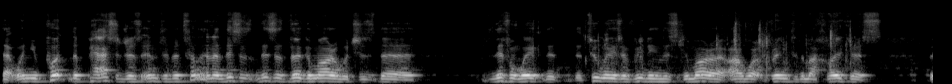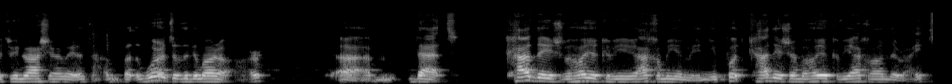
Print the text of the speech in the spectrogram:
that when you put the passages into the Tefillin, and this is this is the Gemara, which is the different way, the, the two ways of reading this Gemara are what bring to the Machloikas between Rashi and Tam. But the words of the Gemara are um, that Kadesh v'hoya kaviyacha miyamin, you put Kadesh and v'hoya kaviyacha on the right,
